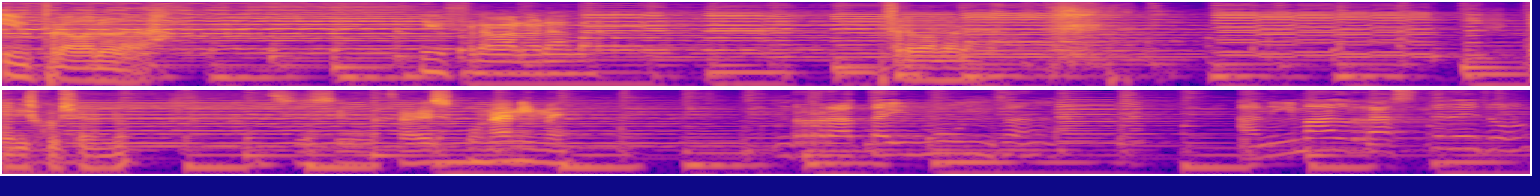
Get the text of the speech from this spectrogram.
Infravalorada. Infravalorada. Infravalorada. Hay discusión, ¿no? Sí, sí, esta es unánime. Rata inmunda, animal rastrero,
